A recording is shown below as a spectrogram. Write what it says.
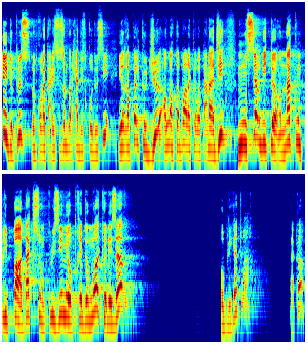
Et de plus, le prophète dans le hadith Qudsi, il rappelle que Dieu, Allah wa ta'ala, a dit Mon serviteur n'accomplit pas d'action plus aimée auprès de moi que les œuvres obligatoires. D'accord?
